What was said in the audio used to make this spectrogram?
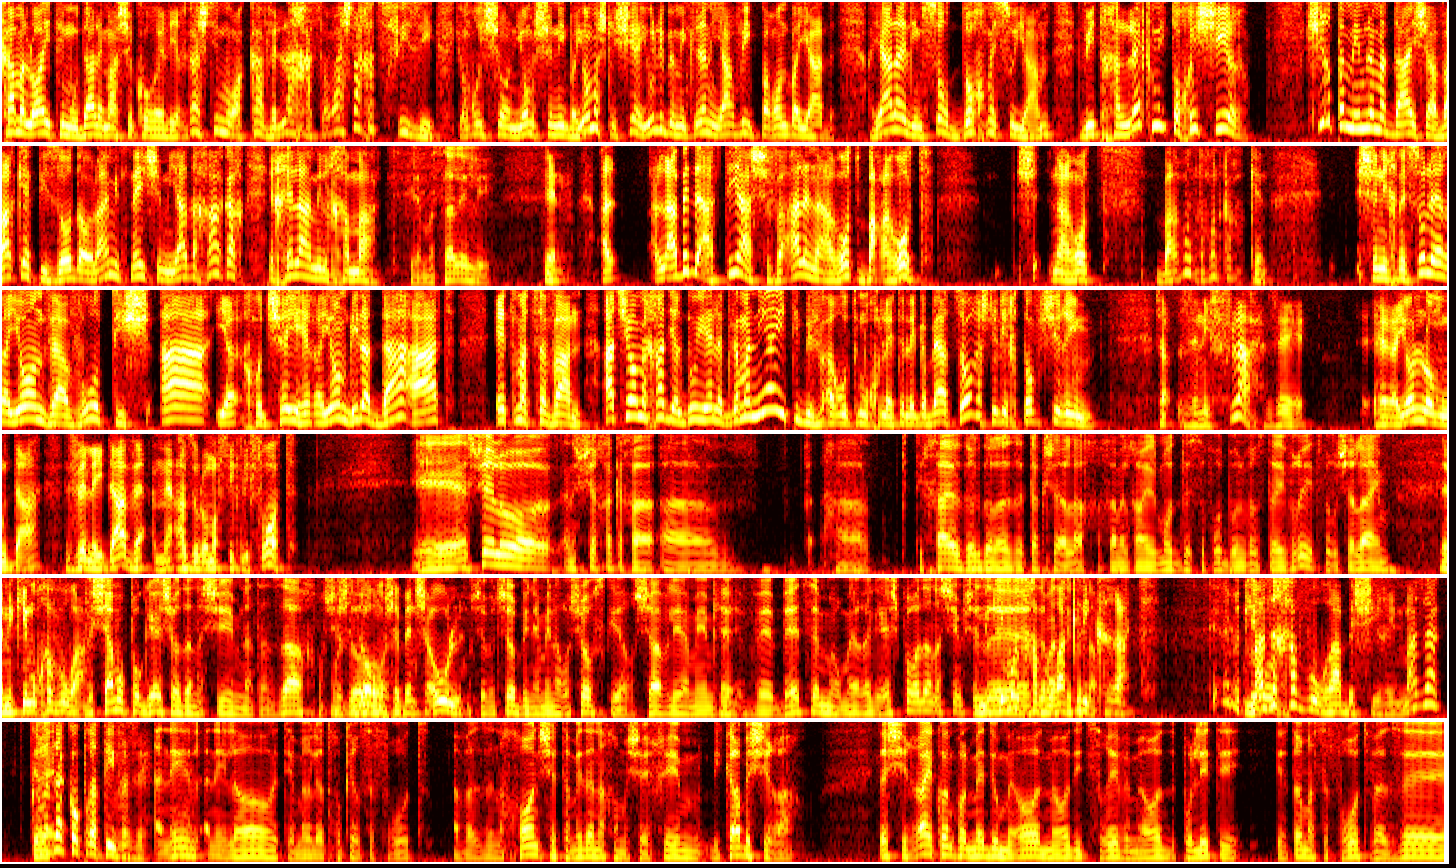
כמה לא הייתי מודע למה שקורה לי. הרגשתי מועקה ולחץ, ממש לחץ פיזי. יום ראשון, יום שני, ביום השלישי היו לי במקרה נייר ועיפרון ביד. היה עליי למסור דוח מסוים, והתחלק מתוכי שיר. שיר תמים למדי שעבר כאפיזודה, אולי מפני שמיד אחר כך החלה המלחמה. כן, מסע לילי. כן. על, עלה בדעתי ההשוואה לנערות בערות, ש... נערות בערות, נכון ככה? כן. שנכנסו להיריון ועברו תשעה חודשי הריון בלי לדעת את מצבן. עד שיום אחד ילדו ילד. גם אני הייתי בבערות מוחלטת לגבי הצורך שלי לכתוב שירים. עכשיו, זה נפלא, זה הריון לא מודע ולידה, ומאז הוא לא מפסיק לפרוט. אה, אני חושב שלא, אני חושב שאחר כך הפתיחה היותר גדולה לזה הייתה כשהלך אחרי המלחמה ללמוד ספרות באוניברסיטה העברית בירושלים, והם הקימו חבורה. ושם הוא פוגש עוד אנשים, נתן זך, משה משה דור, דור, משה בן שאול. משה בן שאול, בנימין הרושובסקי, הרשב לימים, כן. ובעצם הוא אומר, רגע, יש פה עוד אנשים הם שזה הקימו את זה חבורת מעסיק אותם. לקראת. כן, הם הקימו... מה זה חבורה בשירים? מה זה, תראה, מה זה הקואופרטיב הזה? אני, אני לא אתיימר להיות חוקר ספרות, אבל זה נכון שתמיד אנחנו משייכים, בעיקר בשירה. תראה, שירה היא קודם כל מדיום מאוד מאוד יצרי ומאוד פוליטי, יותר מהספרות, ועל זה,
